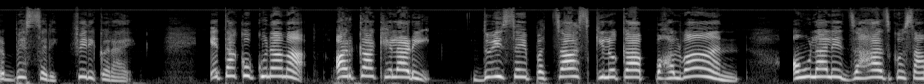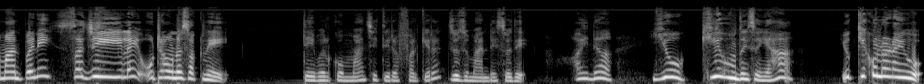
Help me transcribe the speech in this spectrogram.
र बेसरी फेरि कराए। यताको कुनामा अर्का खेलाडी दुई सय पचास किलोका पहलवान। औलाले जहाजको सामान पनि सजिलै उठाउन सक्ने। टेबलको मान्छेतिर फर्केर जुजुमानले सोधे होइन यो के हुँदैछ यहाँ? यो के को लडाईँ हो?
